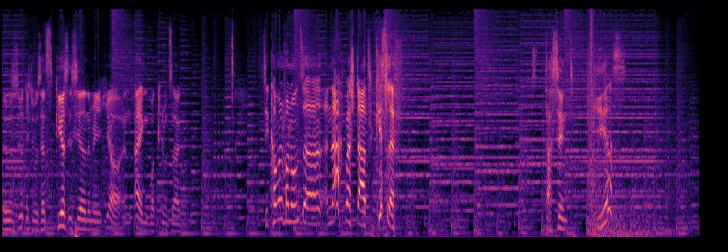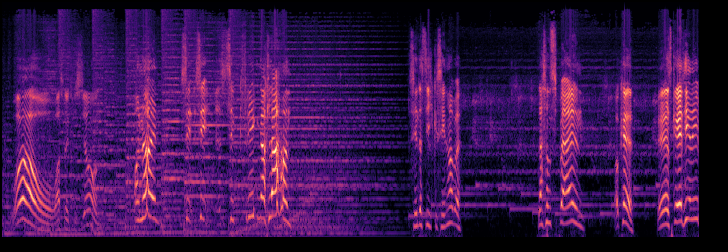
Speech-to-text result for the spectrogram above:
Das wird nicht übersetzt. Gears ist hier nämlich, ja, ein Eigenwort, kann man sagen. Sie kommen von unserer Nachbarstadt, Kislev. Das sind Gears? Wow, was für eine Explosion. Oh nein, Sie, sie, sie fliegen nach Lachen! Sind das die ich gesehen habe? Lass uns bellen! Okay. Es geht hier die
